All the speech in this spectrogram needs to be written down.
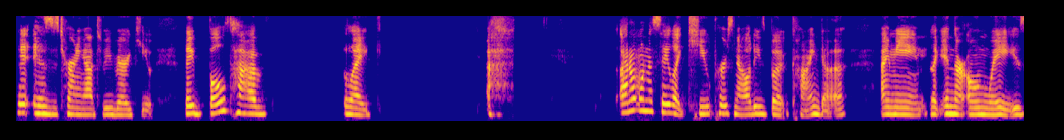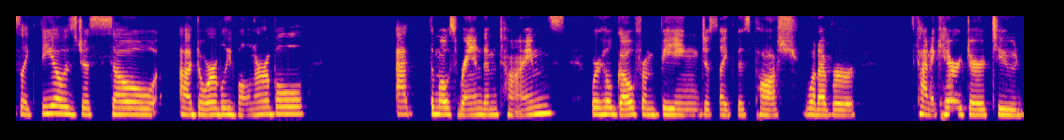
It is turning out to be very cute. They both have like uh, i don't want to say like cute personalities but kinda i mean like in their own ways like theo is just so adorably vulnerable at the most random times where he'll go from being just like this posh, whatever kind of character to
